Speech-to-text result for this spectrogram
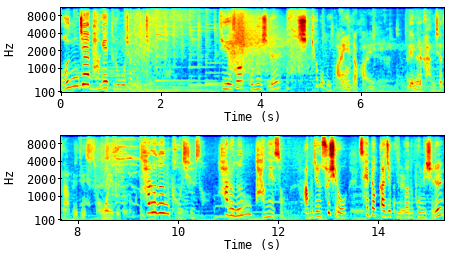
언제 방에 들어오셨는지 뒤에서 보민 씨를 있는 거예요. 과인이다 과인. 옛날에 감시하던 아버지들이 있었어. 어머니들도 그렇고. 하루는 거실에서 하루는 방에서 아버지는 수시로 새벽까지 공부하는 보민 씨를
